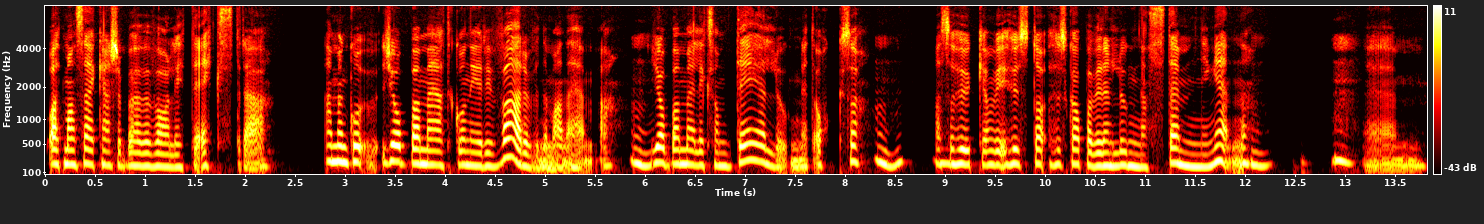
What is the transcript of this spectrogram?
och att man så kanske behöver vara lite extra ja, men gå, jobba med att gå ner i varv när man är hemma. Mm. Jobba med liksom det lugnet också. Alltså hur, kan vi, hur, sta, hur skapar vi den lugna stämningen? Mm. Ehm,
